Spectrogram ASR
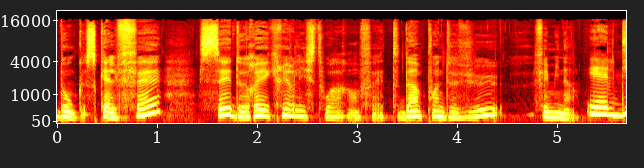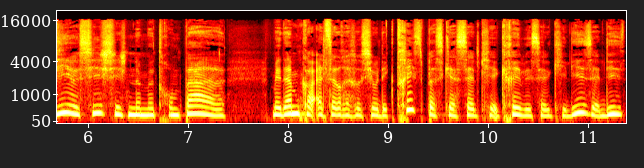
Donc, ce qu'elle fait, c'est de réécrire l'histoire, en fait, d'un point de vue féminin. Et elle dit aussi, si je ne me trompe pas, euh, mesdames, quand elle s'adresse aussi aux lectrices, parce qu'il y a celles qui écrivent et celles qui lisent, elle dit,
